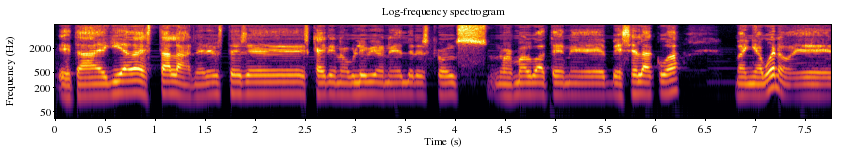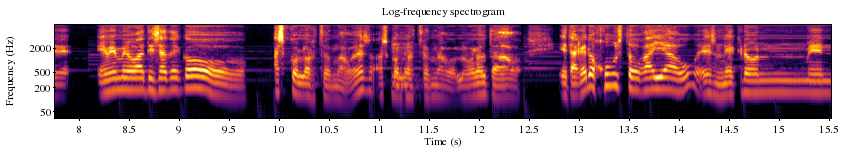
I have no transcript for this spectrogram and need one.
Eta egia da ez tala, nire ustez e, Skyrim Oblivion Elder Scrolls normal baten e, bezelakoa, baina, bueno, e, MMO bat izateko asko lortzen dago, ez? Asko mm. lortzen dago, lograuta dago. Eta gero justo gai hau, ez? Necronmen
